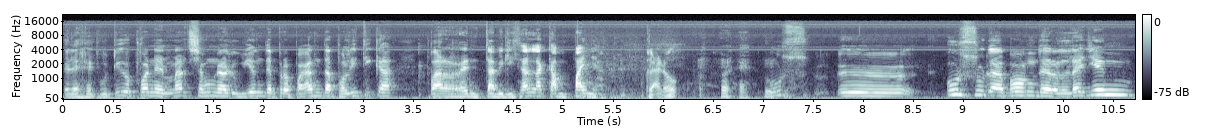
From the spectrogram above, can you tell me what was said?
el Ejecutivo pone en marcha una aluvión de propaganda política para rentabilizar la campaña. Claro. Urs- eh, Úrsula von der Leyen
